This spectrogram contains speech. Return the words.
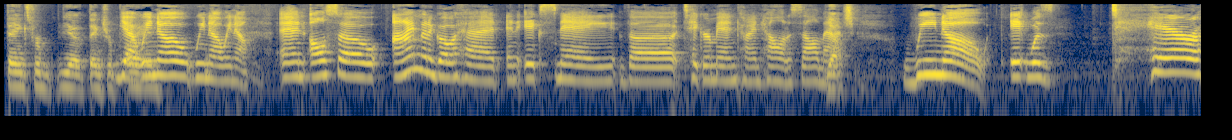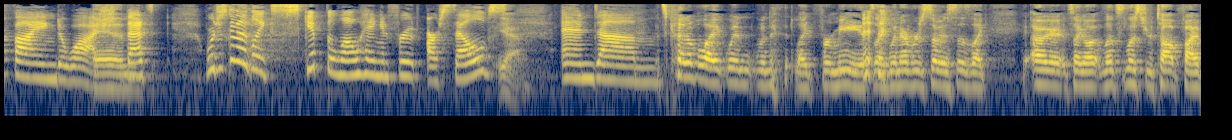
Thanks for you know, thanks for Yeah, we know, we know, we know. And also, I'm going to go ahead and ixnay the Taker Mankind Hell in a Cell match. Yep. We know it was terrifying to watch. And- That's we're just going to like skip the low hanging fruit ourselves. Yeah. And um It's kind of like when, when, like for me, it's like whenever somebody says like, okay, it's like oh, let's list your top five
